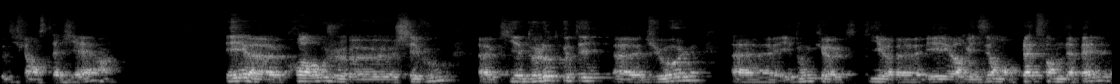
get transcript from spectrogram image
aux différents stagiaires. Et Croix-Rouge chez vous, qui est de l'autre côté du hall et donc qui est organisé en plateforme d'appel,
